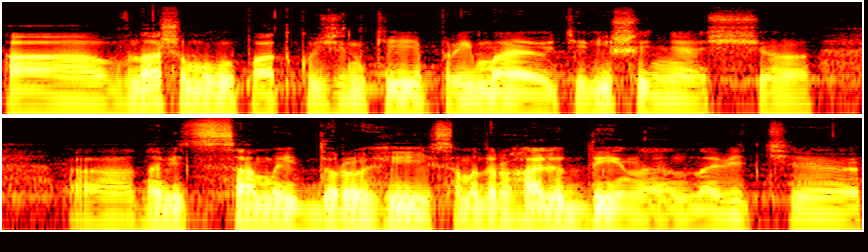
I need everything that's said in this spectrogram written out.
А в нашому випадку жінки приймають рішення, що навіть самий дорогий, сама дорога людина, навіть е,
